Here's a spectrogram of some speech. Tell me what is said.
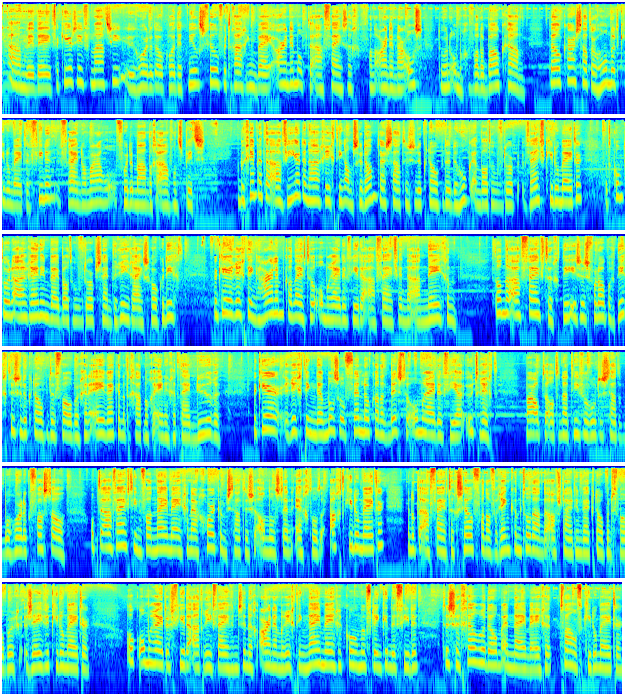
ANWB Verkeersinformatie. U hoorde het ook al in het nieuws. Veel vertraging bij Arnhem op de A50 van Arnhem naar Os... door een omgevallen bouwkraan. Bij elkaar staat er 100 kilometer file. Vrij normaal voor de maandagavondspits. Ik begin met de A4, Den Haag richting Amsterdam. Daar staat tussen de knopen De Hoek en Bad Hoefdorp 5 kilometer. Dat komt door de aanrijding. Bij Bad Hoefdorp zijn drie rijstroken dicht. Verkeer richting Haarlem kan eventueel omrijden via de A5 en de A9... Dan de A50. Die is dus voorlopig dicht tussen de knopen de Valburg en Ewek... en dat gaat nog enige tijd duren. Verkeer richting Den Bosch of Venlo kan het beste omrijden via Utrecht. Maar op de alternatieve route staat het behoorlijk vast al. Op de A15 van Nijmegen naar Gorkum staat tussen Andelst en tot 8 kilometer. En op de A50 zelf vanaf Renkum tot aan de afsluiting bij knooppunt Valburg 7 kilometer. Ook omrijders via de A325 Arnhem richting Nijmegen komen flink in de file. Tussen Gelredoom en Nijmegen 12 kilometer.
